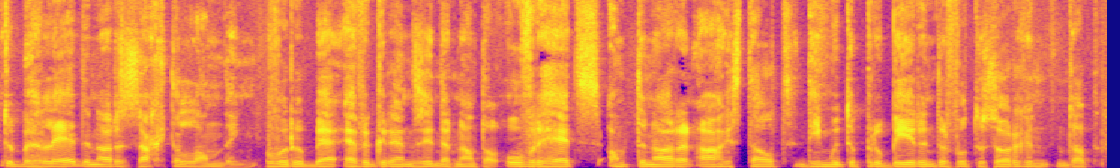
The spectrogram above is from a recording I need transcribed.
te begeleiden naar een zachte landing. Bijvoorbeeld bij Evergrande zijn er een aantal overheidsambtenaren aangesteld die moeten proberen ervoor te zorgen dat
